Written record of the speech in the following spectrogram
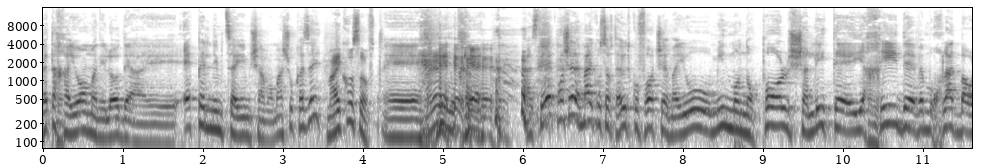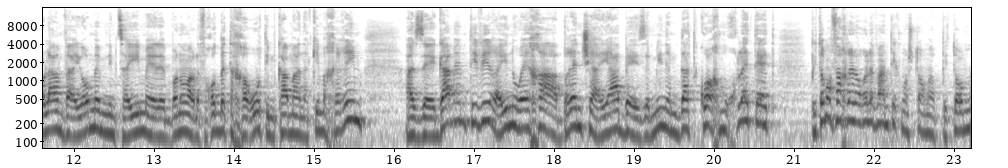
בטח היום, אני לא יודע, אפל נמצאים שם או משהו כזה. מייקרוסופט. מעניין איתך. אז תראה, כמו שלמייקרוסופט היו תקופות שהם היו מין מונופול, שליט יחיד ומוחלט בעולם, והיום הם נמצאים, בוא נאמר, לפחות בתחרות עם כמה ענקים אחרים. אז גם MTV ראינו איך ה brand שהיה באיזה מין עמדת כוח מוחלטת, פתאום הפך ללא רלוונטי, כמו שאתה אומר. פתאום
